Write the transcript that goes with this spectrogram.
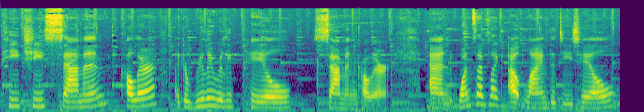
peachy salmon color, like a really, really pale salmon color. And once I've like outlined the detail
